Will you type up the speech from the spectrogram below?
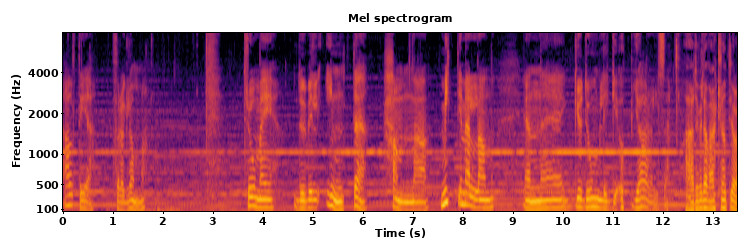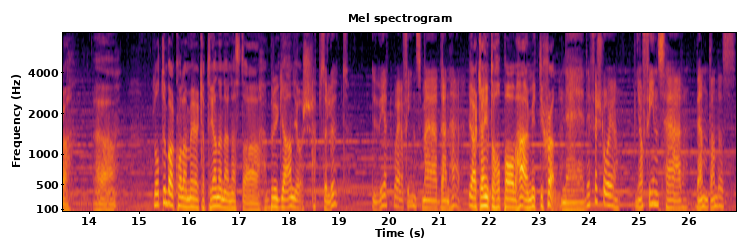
Allt det för att glömma. Tro mig, du vill inte hamna mitt emellan en eh, gudomlig uppgörelse. Nej, det vill jag verkligen inte göra. Uh, låt mig bara kolla med kaptenen när nästa brygga angörs. Absolut. Du vet var jag finns med den här. Jag kan inte hoppa av här mitt i sjön. Nej, det förstår jag. Jag finns här väntandes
